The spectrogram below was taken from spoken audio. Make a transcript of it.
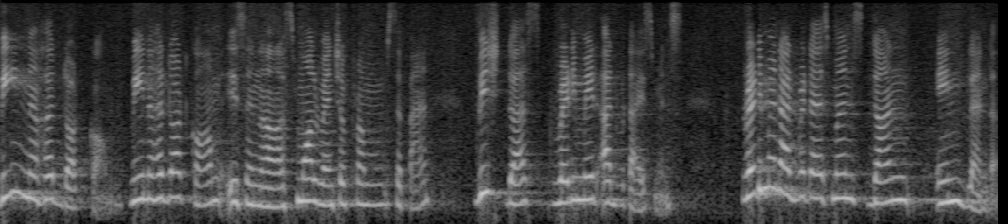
vnaher.com. vnaher.com is a uh, small venture from Seppan, which does ready-made advertisements. Ready-made advertisements done in Blender.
